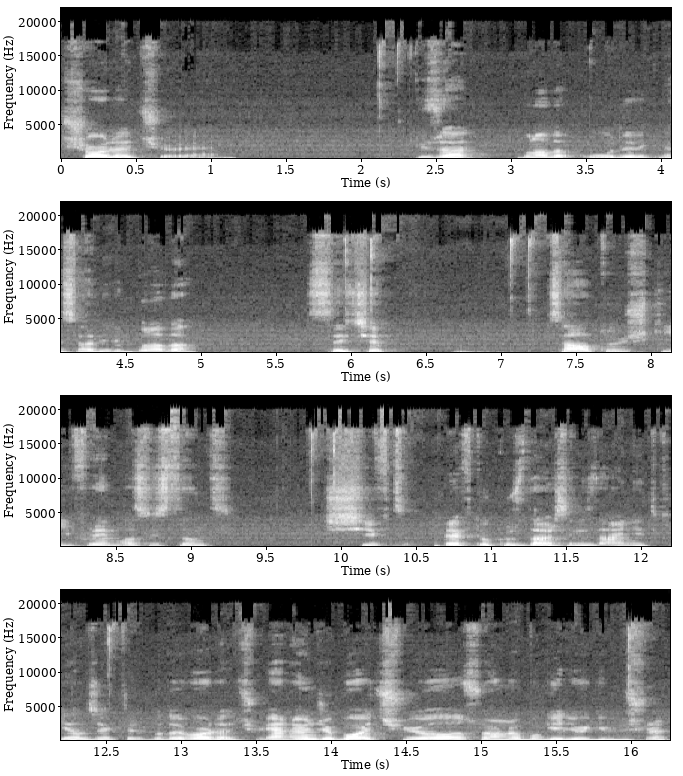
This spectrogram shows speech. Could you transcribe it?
şöyle açıyor yani. Güzel. Buna da U dedik mesela diyelim. Buna da seçip sağ tuş keyframe assistant shift F9 derseniz de aynı etkiyi alacaktır. Bu da böyle açıyor. Yani önce bu açıyor sonra bu geliyor gibi düşünün.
